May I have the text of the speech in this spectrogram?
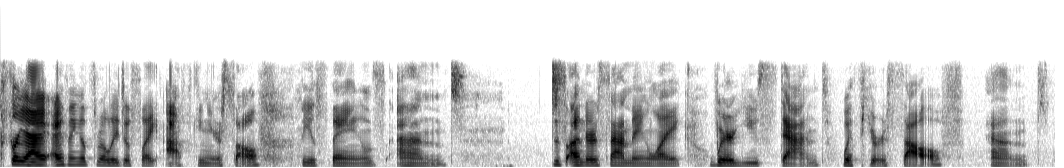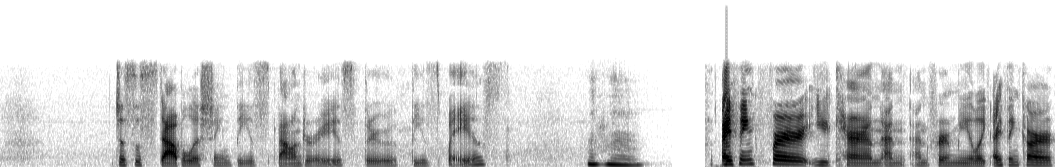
so yeah, I, I think it's really just like asking yourself these things and just understanding like where you stand with yourself and just establishing these boundaries through these ways. Mm-hmm. I think for you, Karen, and and for me, like I think our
